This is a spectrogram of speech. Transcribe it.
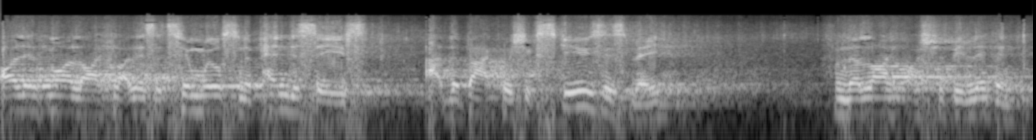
I live my life like there's a Tim Wilson appendices at the back which excuses me from the life I should be living.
